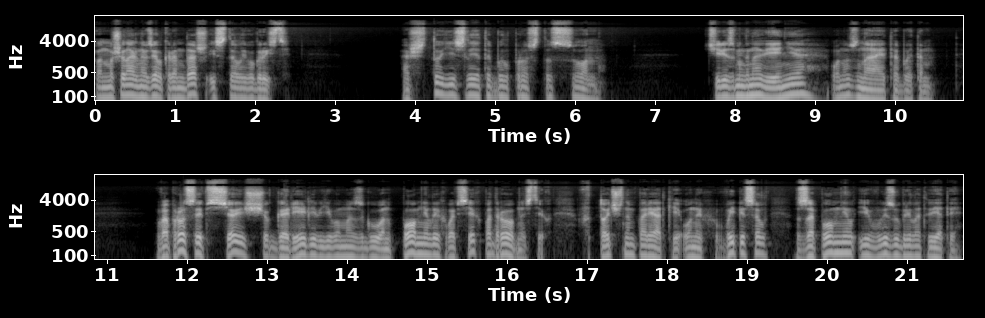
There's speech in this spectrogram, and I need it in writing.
Он машинально взял карандаш и стал его грызть. А что, если это был просто сон? Через мгновение он узнает об этом. Вопросы все еще горели в его мозгу. Он помнил их во всех подробностях. В точном порядке он их выписал, запомнил и вызубрил ответы.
